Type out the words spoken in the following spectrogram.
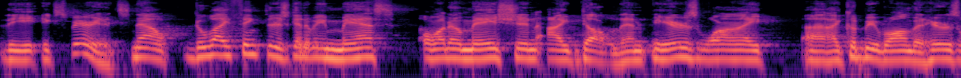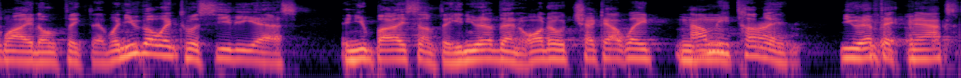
the experience. Now, do I think there's going to be mass automation? I don't. And here's why uh, I could be wrong, but here's why I don't think that. When you go into a CVS and you buy something and you have that auto checkout lane, mm-hmm. how many times do you have to ask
